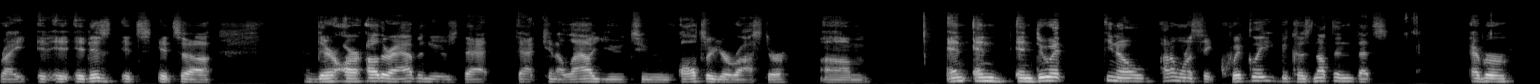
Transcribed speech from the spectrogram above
right? It, it, it is it's it's uh there are other avenues that that can allow you to alter your roster um and and and do it you know i don't want to say quickly because nothing that's ever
